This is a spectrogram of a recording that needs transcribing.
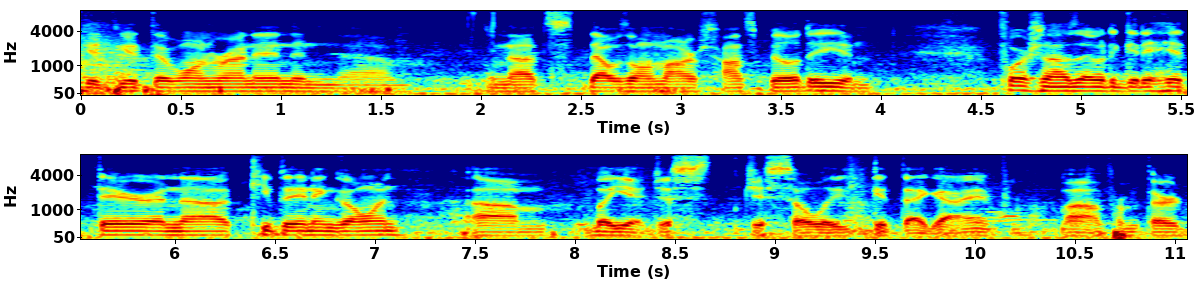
get get the one run in, and um, you know that's that was on my responsibility. And fortunately, I was able to get a hit there and uh, keep the inning going. Um, but yeah, just just solely get that guy in from, uh, from third.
